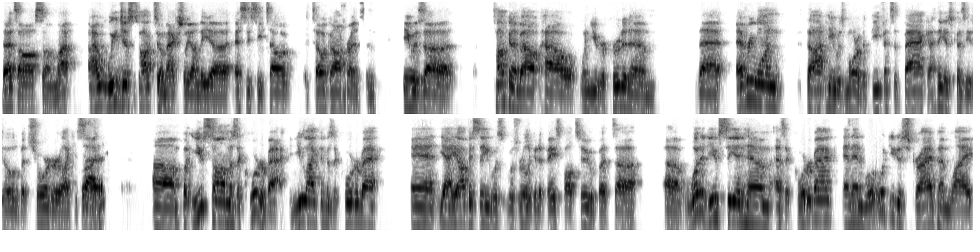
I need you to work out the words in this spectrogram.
that's awesome. I, I we just talked to him actually on the uh, SEC tele teleconference, and he was uh, talking about how when you recruited him, that everyone thought he was more of a defensive back, and I think it's because he's a little bit shorter, like you said. Right. Um, but you saw him as a quarterback, and you liked him as a quarterback. And yeah, he obviously was was really good at baseball too. But uh, uh, what did you see in him as a quarterback? And then what would you describe him like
